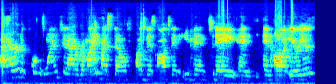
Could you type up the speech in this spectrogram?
I heard a quote once and I remind myself of this often even today and in all areas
